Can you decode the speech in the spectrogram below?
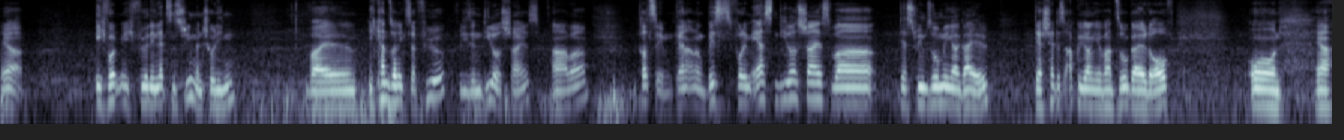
ja, ich wollte mich für den letzten Stream entschuldigen, weil ich kann zwar nichts dafür, für diesen DDoS-Scheiß, aber trotzdem, keine Ahnung, bis vor dem ersten DDoS-Scheiß war der Stream so mega geil. Der Chat ist abgegangen, ihr wart so geil drauf. Und ja,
